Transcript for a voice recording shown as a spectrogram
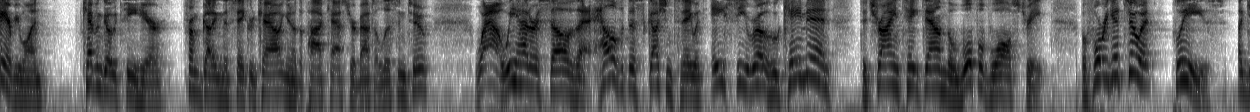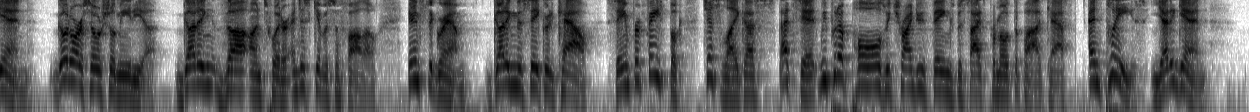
Hey everyone, Kevin Gootee here from Gutting the Sacred Cow, you know, the podcast you're about to listen to. Wow, we had ourselves a hell of a discussion today with AC Roe, who came in to try and take down the Wolf of Wall Street. Before we get to it, please, again, go to our social media, Gutting the on Twitter, and just give us a follow. Instagram, Gutting the Sacred Cow. Same for Facebook. Just like us. That's it. We put up polls. We try and do things besides promote the podcast. And please, yet again,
